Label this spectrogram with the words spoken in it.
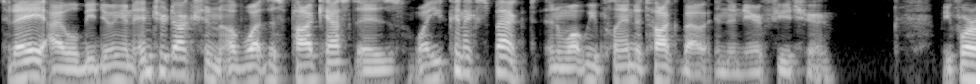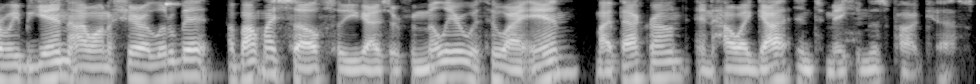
Today, I will be doing an introduction of what this podcast is, what you can expect, and what we plan to talk about in the near future. Before we begin, I want to share a little bit about myself so you guys are familiar with who I am, my background, and how I got into making this podcast.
